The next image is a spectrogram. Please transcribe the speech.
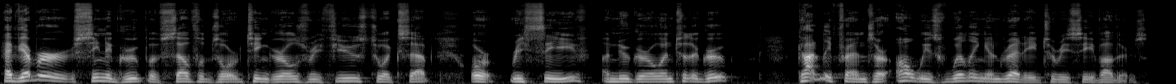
Have you ever seen a group of self absorbed teen girls refuse to accept or receive a new girl into the group? Godly friends are always willing and ready to receive others.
